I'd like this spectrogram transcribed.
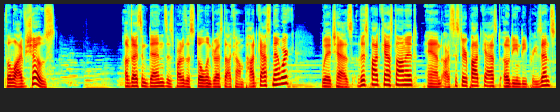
the live shows. Of Dice and Dens is part of the StolenDress.com podcast network, which has this podcast on it and our sister podcast, OD&D Presents,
